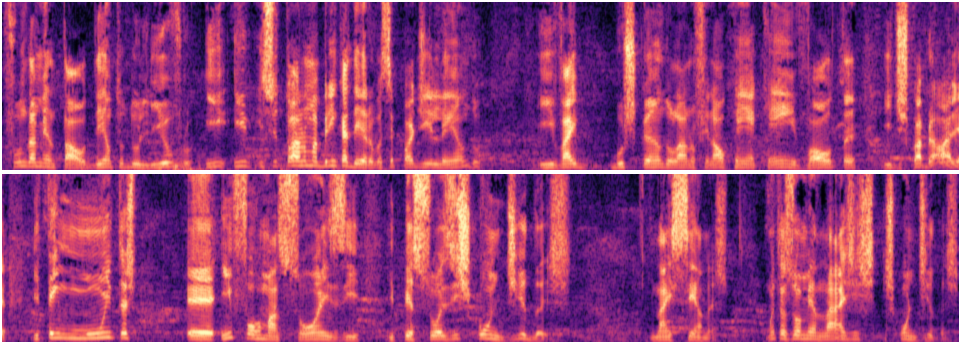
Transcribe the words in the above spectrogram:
fundamental dentro do livro e, e, e, se torna uma brincadeira. Você pode ir lendo e vai buscando lá no final quem é quem, e volta e descobre. Olha, e tem muitas é, informações e, e pessoas escondidas nas cenas muitas homenagens escondidas.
